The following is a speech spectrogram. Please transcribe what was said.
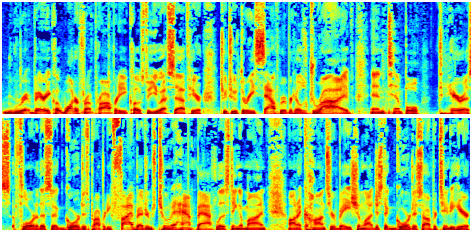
Very close, waterfront property, close to USF here. 223 South River Hills Drive in Temple Terrace, Florida. This is a gorgeous property. Five bedrooms, two and a half bath listing of mine on a conservation lot. Just a gorgeous opportunity here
